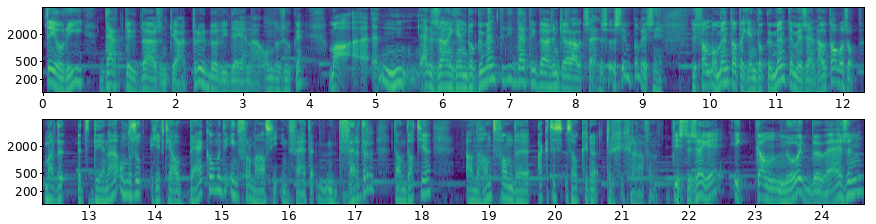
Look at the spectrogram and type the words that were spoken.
theorie 30.000 jaar terug door die DNA-onderzoeken. Maar eh, er zijn geen documenten die 30.000 jaar oud zijn. Zo simpel is het. Dus van het moment dat er geen documenten meer zijn, houdt alles op. Maar de, het DNA-onderzoek geeft jou bijkomende informatie in feite verder dan dat je aan de hand van de actes zou kunnen teruggraven. Het is te zeggen, ik kan nooit bewijzen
